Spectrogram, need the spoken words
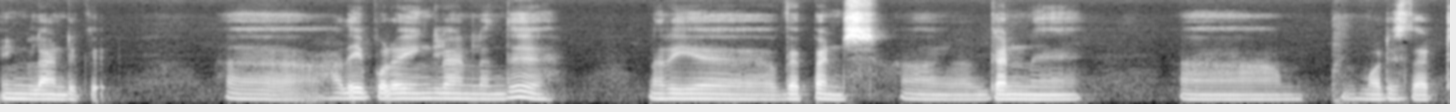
இங்கிலாந்துக்கு. ஆஹ், அதே போல் இங்கிலாந்துலேருந்து நிறைய weapons gun what is that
